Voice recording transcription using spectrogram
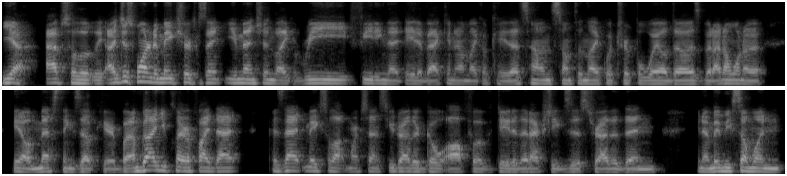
Yeah, absolutely. I just wanted to make sure because you mentioned like re-feeding that data back in. I'm like, okay, that sounds something like what Triple Whale does, but I don't want to, you know, mess things up here. But I'm glad you clarified that because that makes a lot more sense. You'd rather go off of data that actually exists rather than, you know, maybe someone,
